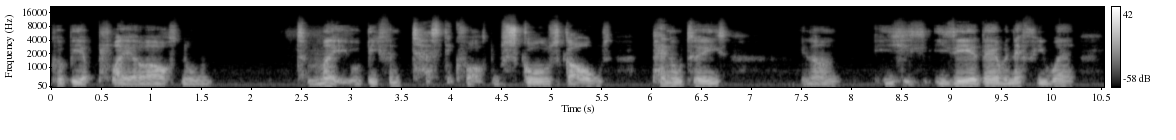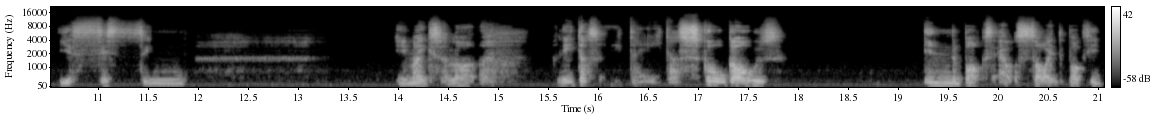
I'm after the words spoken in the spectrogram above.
could be a player Arsenal, to me, would be fantastic for Arsenal. Scores goals, penalties, you know, he's, he's here, there, and everywhere. He assists in. He makes a lot and he does he, he does score goals in the box, outside the box. He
